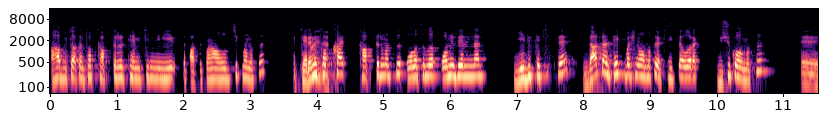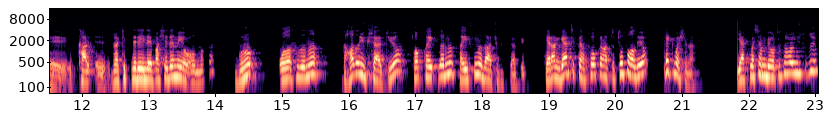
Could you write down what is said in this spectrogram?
aha bu zaten top kaptırır temkinliliği işte Patrick Van Aanholt'un çıkmaması. E, Kerem'in top kay- kaptırması olasılığı 10 üzerinden 7-8 ise zaten tek başına olması ve fiziksel olarak düşük olması e, kar, e, rakipleriyle baş edemiyor olması bunun olasılığını daha da yükseltiyor. Top kayıplarının sayısını da daha çok yükseltiyor. Kerem gerçekten sol kanatta top alıyor tek başına. Yaklaşan bir orta saha oyuncusu diyor.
